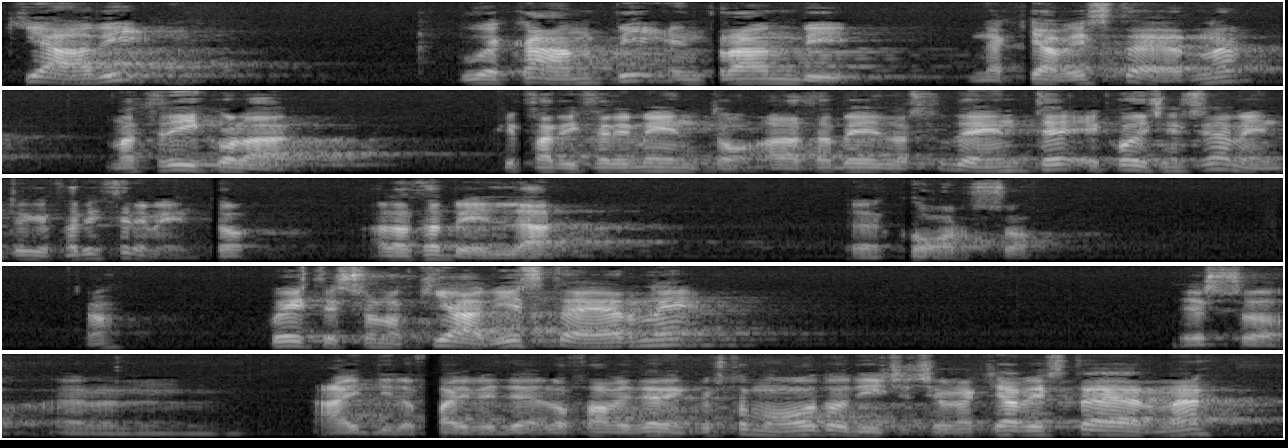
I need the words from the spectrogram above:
chiavi, due campi, entrambi una chiave esterna, matricola che fa riferimento alla tabella studente e codice di insegnamento che fa riferimento alla tabella eh, corso. No? Queste sono chiavi esterne, adesso ehm, Heidi lo, vedere, lo fa vedere in questo modo, dice c'è una chiave esterna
